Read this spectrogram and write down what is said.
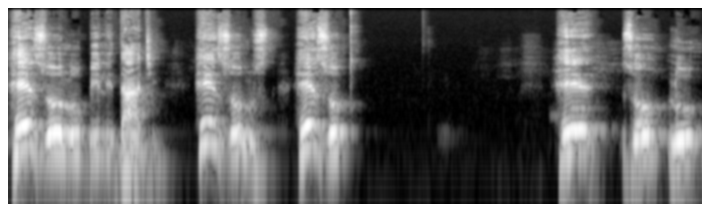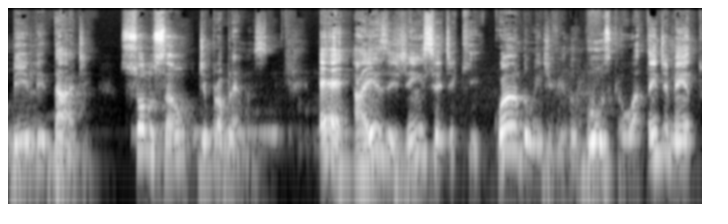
resolubilidade. Resolu, resol, resolubilidade. Solução de problemas. É a exigência de que quando o indivíduo busca o atendimento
